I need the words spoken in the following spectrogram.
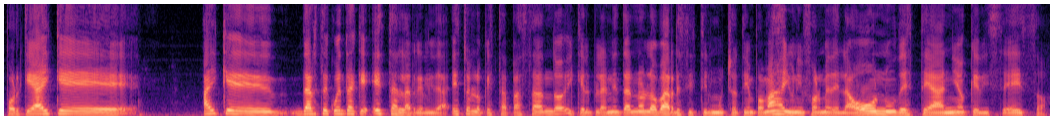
Porque hay que, hay que darse cuenta que esta es la realidad, esto es lo que está pasando y que el planeta no lo va a resistir mucho tiempo más. Hay un informe de la ONU de este año que dice eso.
